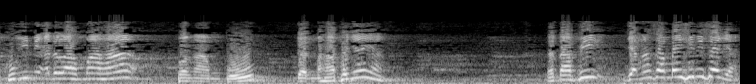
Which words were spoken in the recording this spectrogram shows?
aku ini adalah Maha Pengampun dan Maha Penyayang. Tetapi jangan sampai sini saja.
